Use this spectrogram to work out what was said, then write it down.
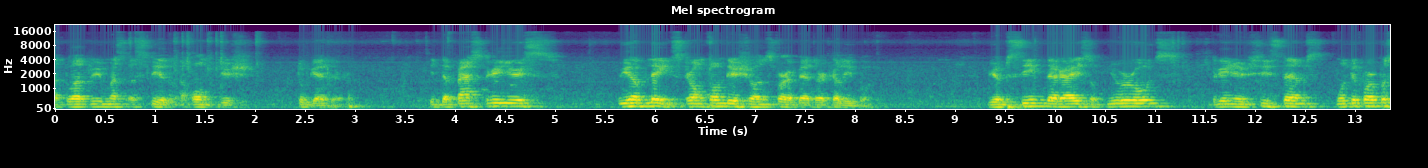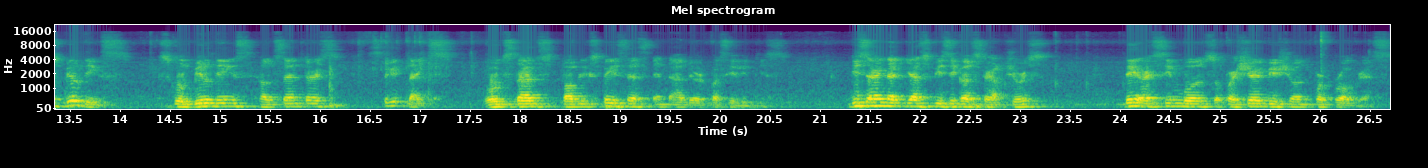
at what we must still accomplish together. In the past three years, we have laid strong foundations for a better Calibo. We have seen the rise of new roads, drainage systems, multipurpose buildings, school buildings, health centers, streetlights, road stands, public spaces, and other facilities. These are not just physical structures, they are symbols of our shared vision for progress.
